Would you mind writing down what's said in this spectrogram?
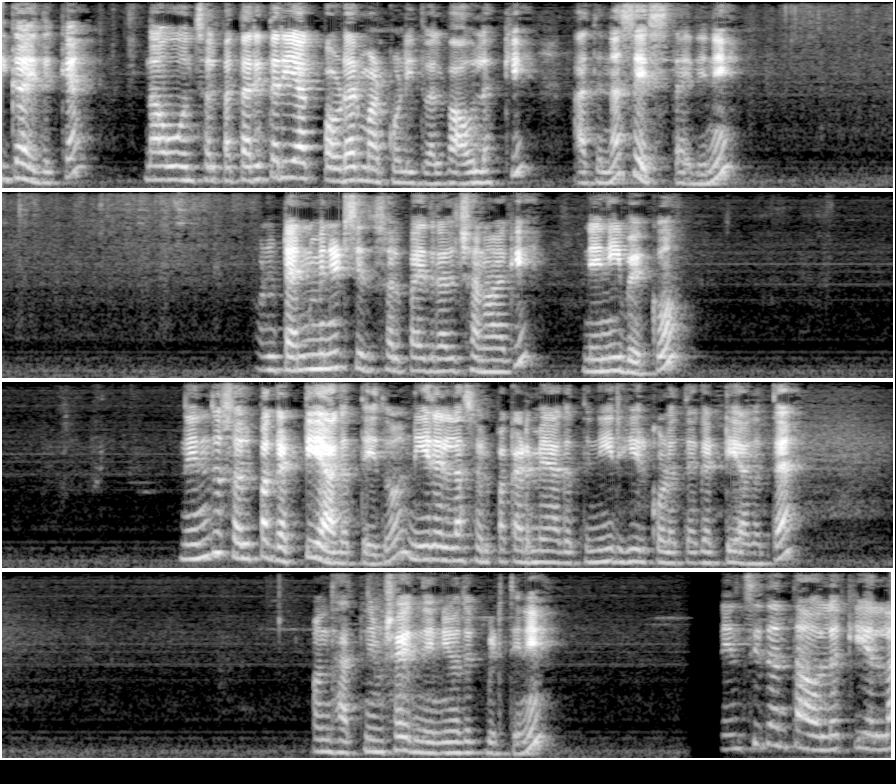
ಈಗ ಇದಕ್ಕೆ ನಾವು ಒಂದು ಸ್ವಲ್ಪ ತರಿತರಿಯಾಗಿ ಪೌಡರ್ ಮಾಡ್ಕೊಂಡಿದ್ವಲ್ವ ಅವಲಕ್ಕಿ? ಅದನ್ನು ಸೇರಿಸ್ತಾ ಇದ್ದೀನಿ. ಒಂದು ಟೆನ್ ಮಿನಿಟ್ಸ್ ಇದು ಸ್ವಲ್ಪ ಇದರಲ್ಲಿ ಚೆನ್ನಾಗಿ ನೆನಿಬೇಕು. ನೆಂದು ಸ್ವಲ್ಪ ಗಟ್ಟಿ ಆಗುತ್ತೆ ಇದು. ನೀರೆಲ್ಲ ಸ್ವಲ್ಪ ಕಡಿಮೆ ಆಗುತ್ತೆ. ನೀರು ಹೀರ್ಕೊಳ್ಳುತ್ತೆ, ಗಟ್ಟಿ ಆಗುತ್ತೆ. ಒಂದು ಹತ್ತು ನಿಮಿಷ ಇದು ನೆನೆಯೋದಕ್ಕೆ ಬಿಡ್ತೀನಿ. ನೆನೆಸಿದಂಥ ಅವಲಕ್ಕಿ ಎಲ್ಲ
